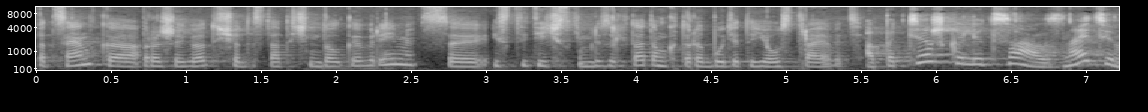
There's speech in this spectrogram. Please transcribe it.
пациентка проживет еще достаточно долгое время, с эстетическим результатом, который будет ее устраивать. А подтяжка лица, знаете,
